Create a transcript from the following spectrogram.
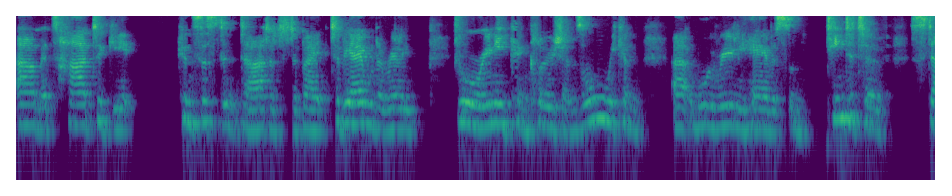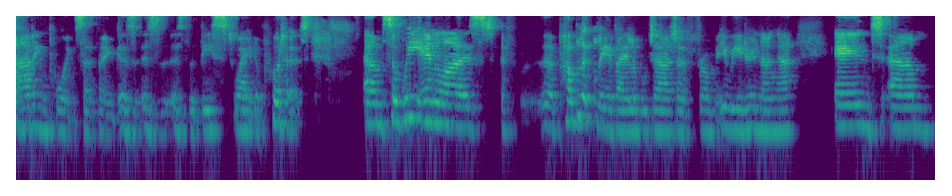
Um, it's hard to get consistent data to debate to be able to really draw any conclusions. All we can uh, we really have is some tentative starting points. I think is is, is the best way to put it. Um, so we analysed uh, publicly available data from Iwi Runanga and um,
